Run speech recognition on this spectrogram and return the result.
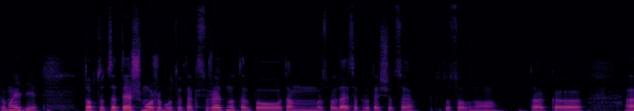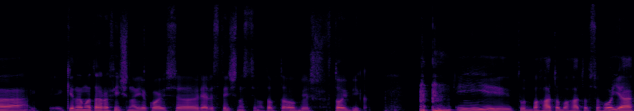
комедії. Тобто це теж може бути так сюжетно, типу, там розповідається про те, що це стосовно так, е, е, кінематографічної якоїсь е, реалістичності, ну, тобто більш в той бік. І тут багато-багато всього. Я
